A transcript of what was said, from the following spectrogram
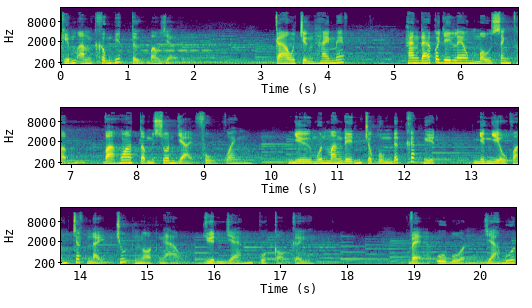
Kiếm ăn không biết từ bao giờ. Cao chừng 2 mét Hang đá có dây leo màu xanh thẫm Và hoa tầm xuân dài phủ quanh, Như muốn mang đến cho vùng đất khắc nghiệt. Nhưng nhiều khoáng chất này chút ngọt ngào, Duyên dáng của cỏ cây. Vẻ u buồn, giá buốt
